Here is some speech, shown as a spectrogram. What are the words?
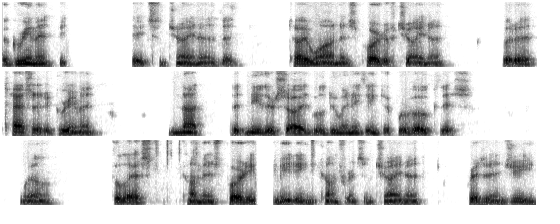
agreement between the States and China that Taiwan is part of China, but a tacit agreement not that neither side will do anything to provoke this. Well, the last Communist Party meeting conference in China, President Xi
